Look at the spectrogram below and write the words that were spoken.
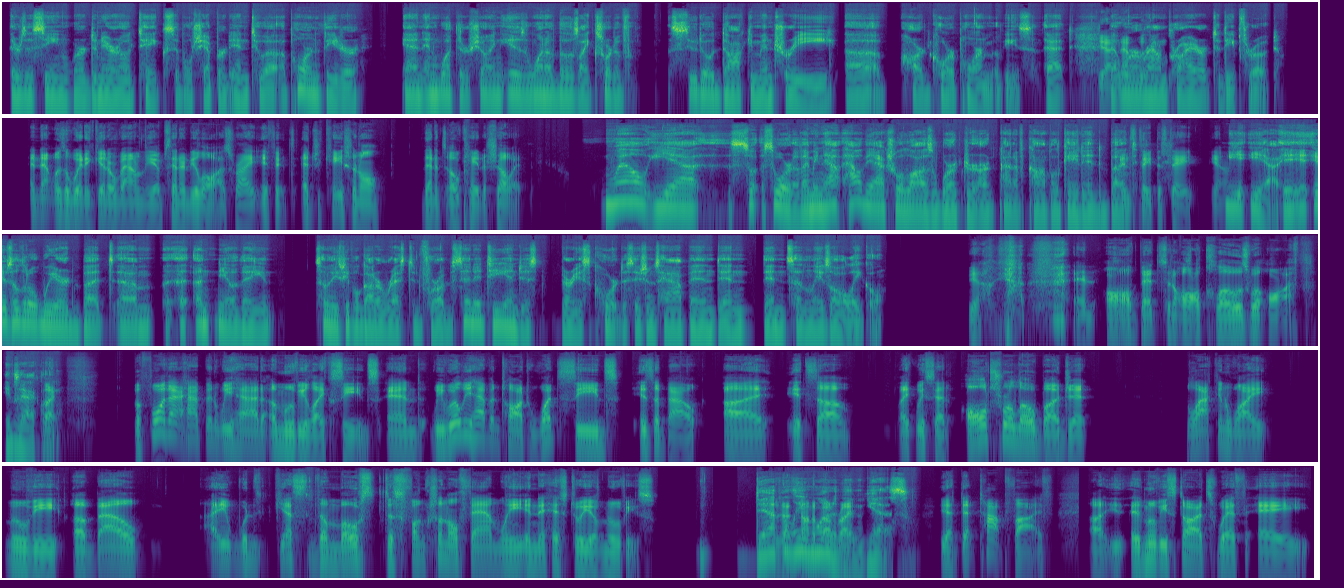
there's a scene where De Niro takes Cybill Shepherd into a, a porn theater, and and what they're showing is one of those like sort of pseudo documentary uh, hardcore porn movies that yeah, that, that were around a, prior to Deep Throat. And that was a way to get around the obscenity laws, right? If it's educational, then it's okay to show it. Well, yeah, so, sort of. I mean, how, how the actual laws worked are, are kind of complicated, but and state to state. Yeah. y- yeah, it, it was a little weird. But um, uh, uh, you know, they some of these people got arrested for obscenity, and just various court decisions happened, and then suddenly it's all legal. Yeah. Yeah. And all bets and all clothes were off. Exactly. But before that happened, we had a movie like Seeds, and we really haven't talked what Seeds is about. Uh, it's a, like we said, ultra low budget, black and white movie about, I would guess, the most dysfunctional family in the history of movies. Definitely one about of right? them. Yes. Yeah, de- top five. Uh, the movie starts with a,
